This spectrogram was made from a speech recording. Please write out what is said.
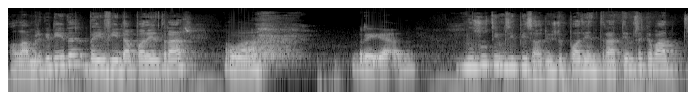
Olá Margarida, bem-vinda ao Pode Entrar. Olá, obrigada. Nos últimos episódios do Pode Entrar temos acabado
